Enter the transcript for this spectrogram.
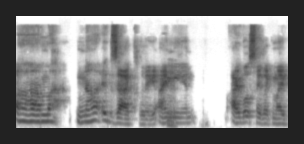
um not exactly i mm. mean i will say like my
